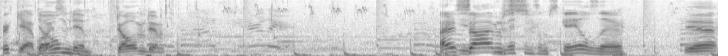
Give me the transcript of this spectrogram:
Frick yeah, boys. Domed him. Domed him. I just saw him just. missing some scales there. Yeah,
